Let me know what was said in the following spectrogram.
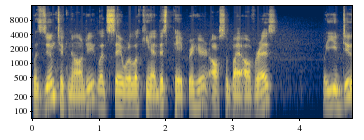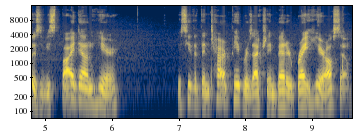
With zoom technology, let's say we're looking at this paper here, also by Alvarez. What you do is if you spy down here, you see that the entire paper is actually embedded right here also.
